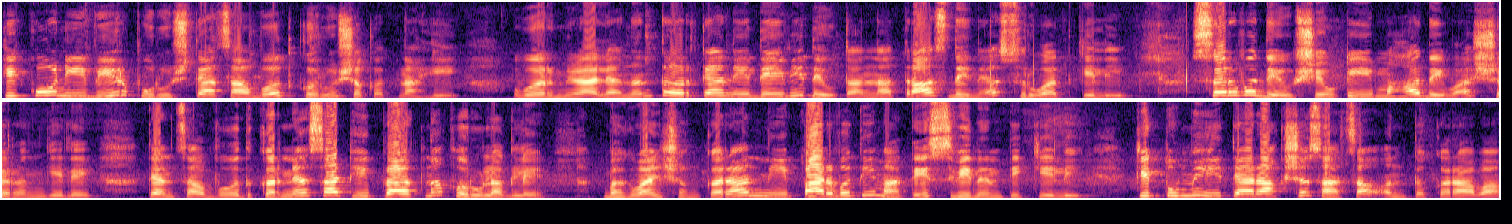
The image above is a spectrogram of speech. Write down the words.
की कोणी वीर पुरुष त्याचा वध करू शकत नाही. वर मिळाल्यानंतर त्याने देवी देवतांना त्रास देण्यास सुरुवात केली. सर्व देव शेवटी महादेवास शरण गेले. त्यांचा वध करण्यासाठी प्रार्थना करू लागले. भगवान शंकरांनी पार्वती मातेस विनंती केली की तुम्ही त्या राक्षसाचा अंत करावा.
